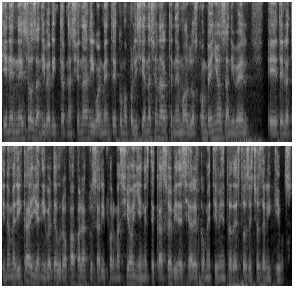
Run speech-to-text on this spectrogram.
tienen nexos a nivel internacional. Igualmente, como Policía Nacional, tenemos los convenios a nivel eh, de Latinoamérica y a nivel de Europa para cruzar información y, en este caso, evidenciar el cometimiento de estos hechos delictivos.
